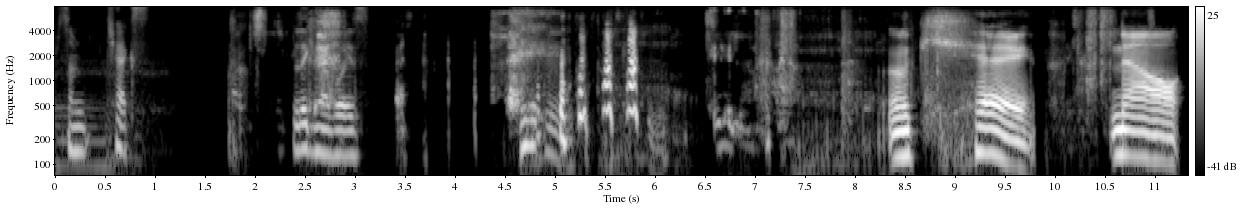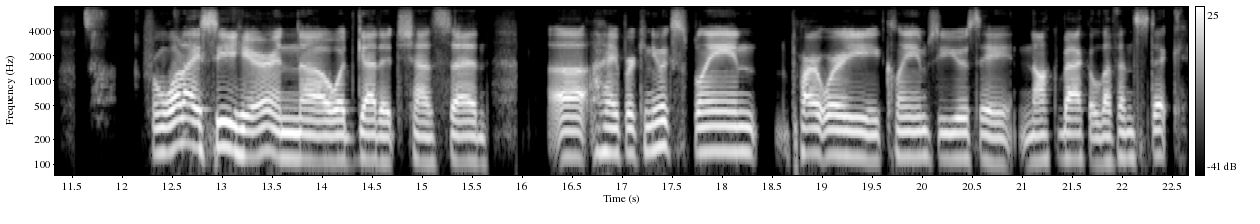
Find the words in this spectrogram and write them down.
some checks? Ligma boys. Hmm. Okay. Now, from what I see here and uh, what Gadich has said, uh, Hyper, can you explain the part where he claims you use a knockback 11 stick?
